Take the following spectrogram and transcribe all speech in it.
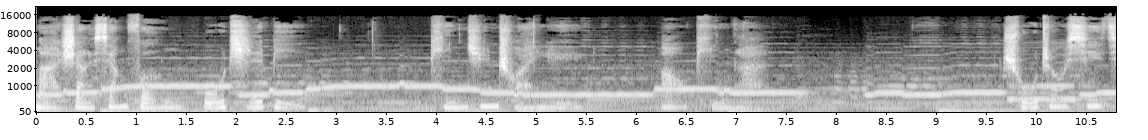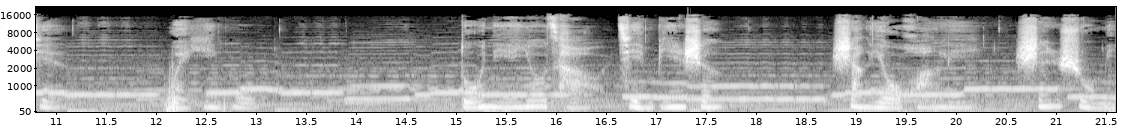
马上相逢无纸笔。凭君传语报平安。滁州西涧韦应物，独怜幽草涧边生。上有黄鹂深树鸣。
